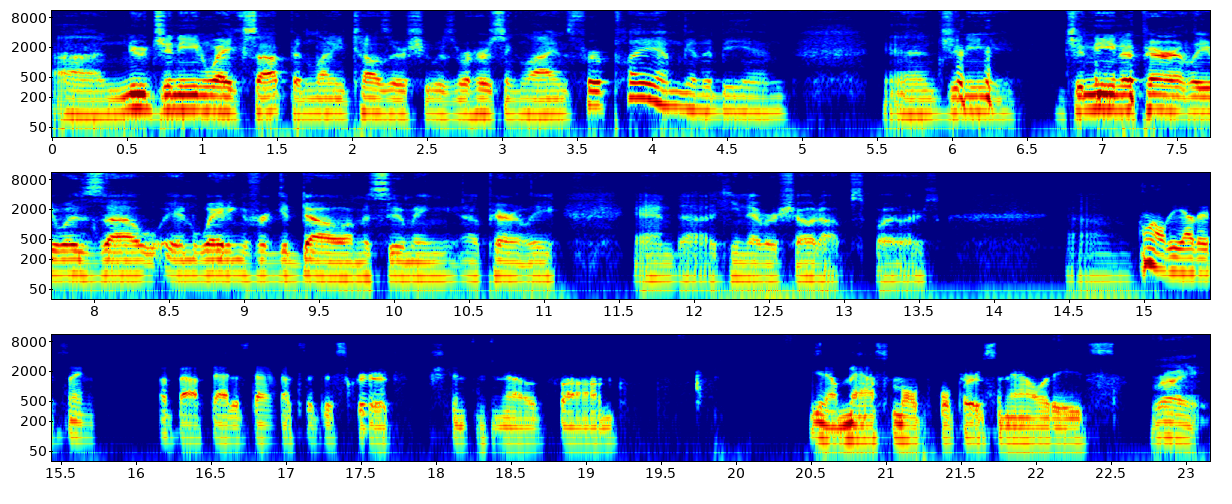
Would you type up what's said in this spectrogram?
Uh, new Janine wakes up and Lenny tells her she was rehearsing lines for a play I'm going to be in. And Janine, Janine apparently was uh, in waiting for Godot, I'm assuming, apparently, and uh, he never showed up. Spoilers. Well, the other thing about that is that that's a description of, um, you know, mass multiple personalities. Right.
